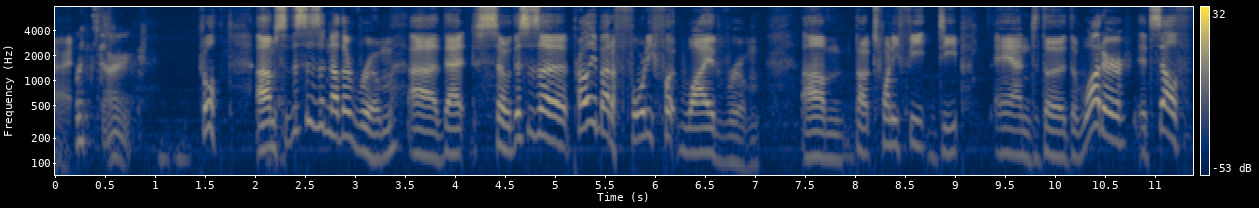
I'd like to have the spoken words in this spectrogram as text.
All right. What's dark? Cool. Um, so this is another room uh, that. So this is a probably about a forty foot wide room, um, about twenty feet deep, and the the water itself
